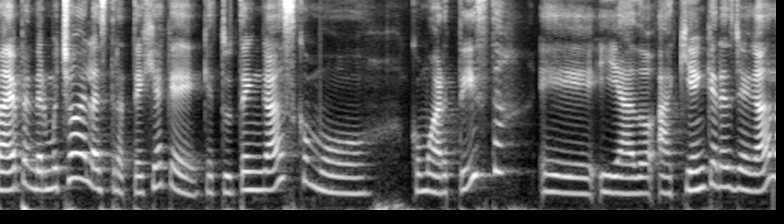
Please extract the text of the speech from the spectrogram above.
va a depender mucho de la estrategia que, que tú tengas como, como artista eh, y a, a quién quieres llegar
